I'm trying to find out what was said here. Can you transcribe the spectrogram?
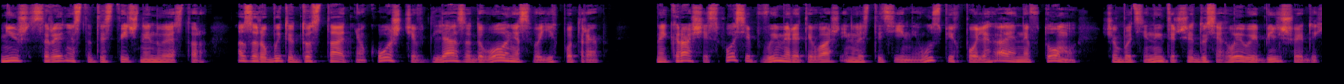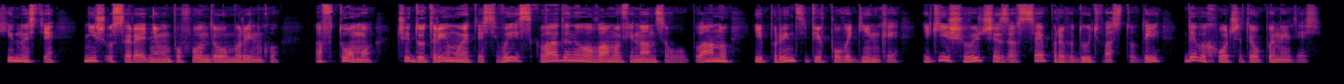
ніж середньостатистичний інвестор, а заробити достатньо коштів для задоволення своїх потреб. Найкращий спосіб виміряти ваш інвестиційний успіх полягає не в тому, щоб оцінити, чи досягли ви більшої дохідності, ніж у середньому по фондовому ринку, а в тому, чи дотримуєтесь ви складеного вами фінансового плану і принципів поведінки, які швидше за все приведуть вас туди, де ви хочете опинитись.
